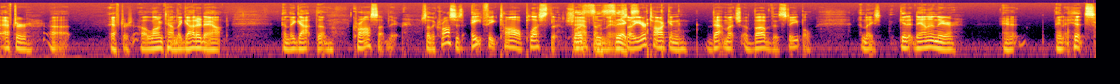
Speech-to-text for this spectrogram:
after uh, after a long time they got it out, and they got the cross up there. So the cross is eight feet tall plus the shaft plus the on there. six. So you're talking that much above the steeple, and they get it down in there, and it and it hits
